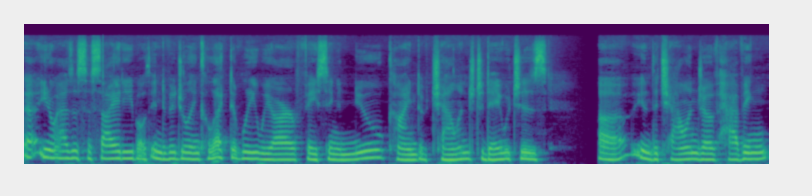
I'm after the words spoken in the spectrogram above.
uh, you know, as a society, both individually and collectively, we are facing a new kind of challenge today, which is uh, in the challenge of having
